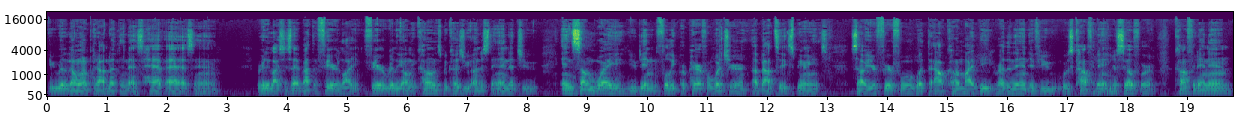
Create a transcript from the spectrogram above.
you really don't want to put out nothing that's half-ass and really like you say about the fear like fear really only comes because you understand that you in some way you didn't fully prepare for what you're about to experience. So you're fearful of what the outcome might be rather than if you was confident in yourself or confident in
